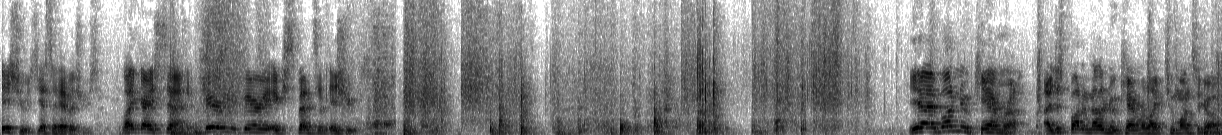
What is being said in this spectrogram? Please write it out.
Issues, yes, I have issues. Like I said, very, very expensive issues. Yeah, I bought a new camera. I just bought another new camera like two months ago.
